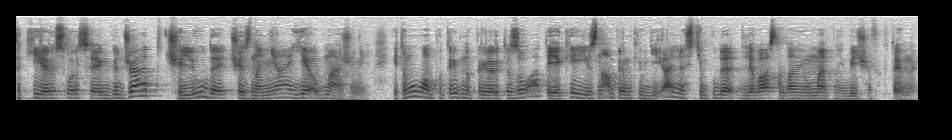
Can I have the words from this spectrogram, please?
такі ресурси, як бюджет, чи люди, чи знання є обмежені. І тому вам потрібно пріоритизувати, який із напрямків діяльності буде для вас на даний момент найбільш ефективним.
